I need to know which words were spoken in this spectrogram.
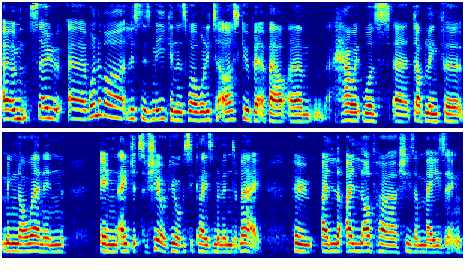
um, so uh, one of our listeners, Megan, as well, wanted to ask you a bit about um, how it was uh, doubling for Ming Na Wen in in Agents of Shield, who obviously plays Melinda May. Who I, I love her. She's amazing.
